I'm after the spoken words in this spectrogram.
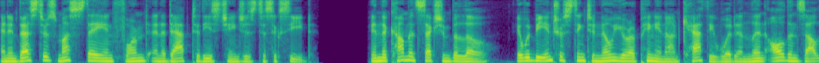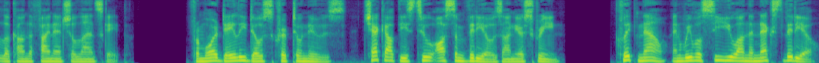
and investors must stay informed and adapt to these changes to succeed. In the comments section below, it would be interesting to know your opinion on Cathie Wood and Lyn Alden's outlook on the financial landscape. For more daily dose crypto news, check out these two awesome videos on your screen. Click now and we will see you on the next video.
